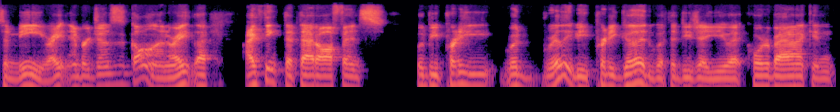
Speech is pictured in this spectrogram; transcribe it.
to me, right? Emory Jones is gone, right? I think that that offense would be pretty, would really be pretty good with a DJU at quarterback. And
